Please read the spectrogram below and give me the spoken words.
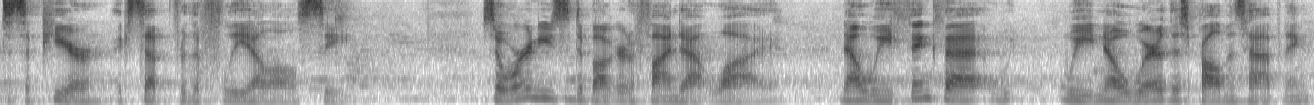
disappear except for the Flea LLC. So we're going to use the debugger to find out why. Now we think that we know where this problem is happening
